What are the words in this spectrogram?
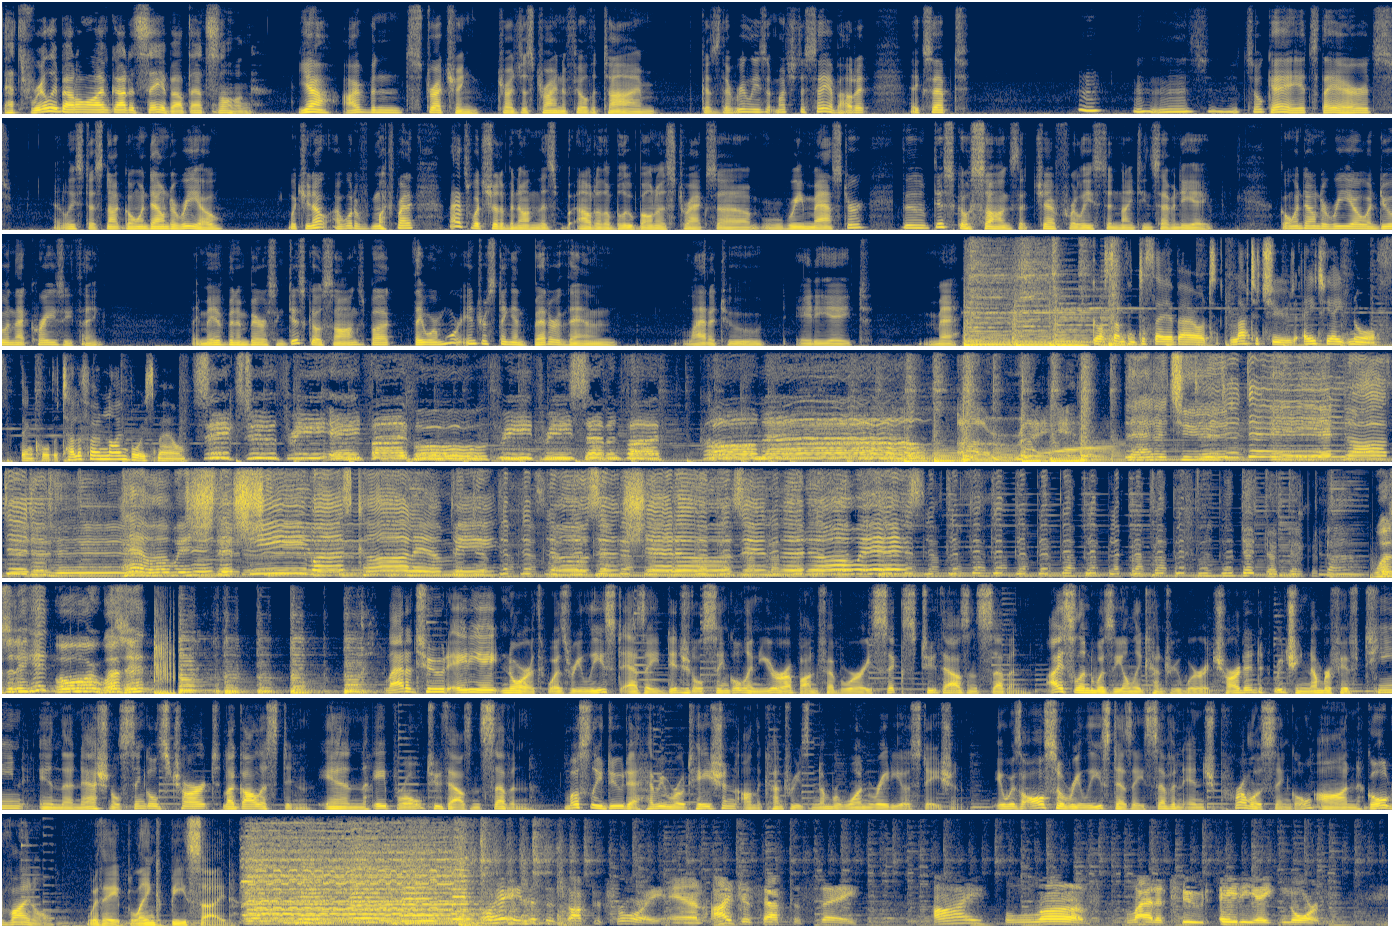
That's really about all I've got to say about that song. Yeah, I've been stretching, try, just trying to fill the time, because there really isn't much to say about it, except, hmm, it's, it's okay, it's there, it's, at least it's not going down to Rio. Which, you know, I would have much rather, that's what should have been on this Out of the Blue bonus tracks uh, remaster, the disco songs that Jeff released in 1978. Going down to Rio and doing that crazy thing. They may have been embarrassing disco songs, but they were more interesting and better than Latitude 88 meh. Got something to say about latitude 88 north? Then call the telephone line voicemail. Six two three eight five zero three three seven five. Call now. All right. Latitude 88 North. Wish that she was calling me. And shadows in the doorways. Was it a hit or was it? Latitude 88 North was released as a digital single in Europe on February 6, 2007. Iceland was the only country where it charted, reaching number 15 in the national singles chart Lagalistin in April 2007, mostly due to heavy rotation on the country's number one radio station. It was also released as a 7 inch promo single on gold vinyl with a blank B side. Oh, is Dr. Troy, and I just have to say I love Latitude 88 North.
